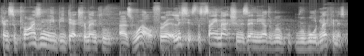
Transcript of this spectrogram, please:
can surprisingly be detrimental as well, for it elicits the same action as any other re- reward mechanism.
